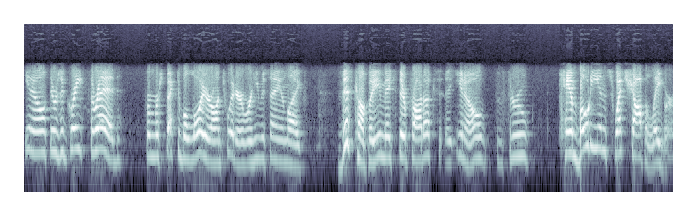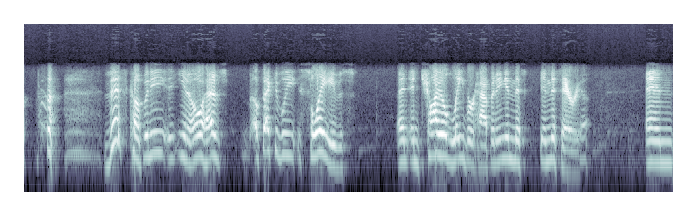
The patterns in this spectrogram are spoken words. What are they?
you know, there was a great thread from a respectable lawyer on Twitter where he was saying like, this company makes their products, uh, you know, through Cambodian sweatshop labor. this company, you know, has effectively slaves and, and child labor happening in this in this area. And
